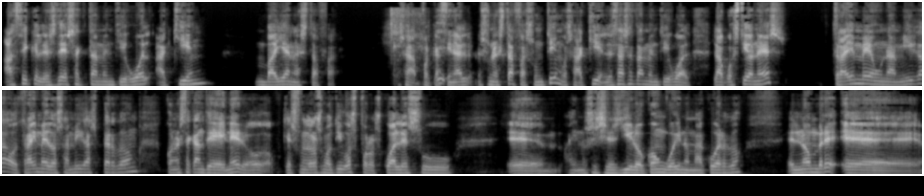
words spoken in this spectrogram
hace que les dé exactamente igual a quién vayan a estafar. O sea, porque al final es una estafa, es un team, o sea, a quién les da exactamente igual. La cuestión es, tráeme una amiga o tráeme dos amigas, perdón, con esta cantidad de dinero, que es uno de los motivos por los cuales su, eh, no sé si es Giro Conway, no me acuerdo el nombre, eh,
